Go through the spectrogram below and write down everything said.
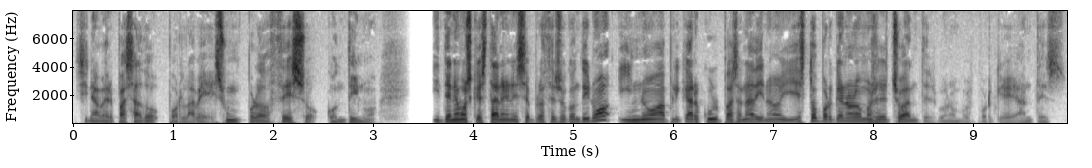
sin haber pasado por la B. Es un proceso continuo. Y tenemos que estar en ese proceso continuo y no aplicar culpas a nadie, ¿no? ¿Y esto por qué no lo hemos hecho antes? Bueno, pues porque antes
